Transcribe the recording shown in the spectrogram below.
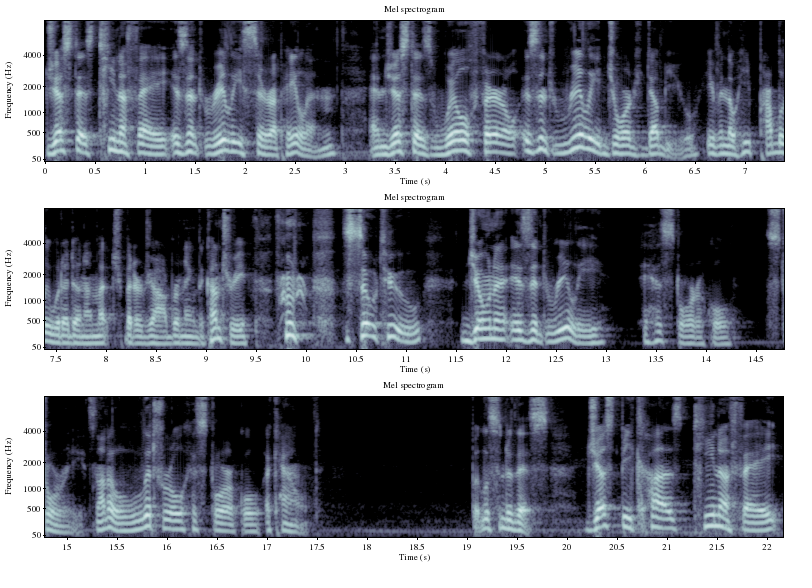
just as Tina Fey isn't really Sarah Palin, and just as Will Ferrell isn't really George W., even though he probably would have done a much better job running the country, so too, Jonah isn't really a historical story. It's not a literal historical account. But listen to this just because Tina Fey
